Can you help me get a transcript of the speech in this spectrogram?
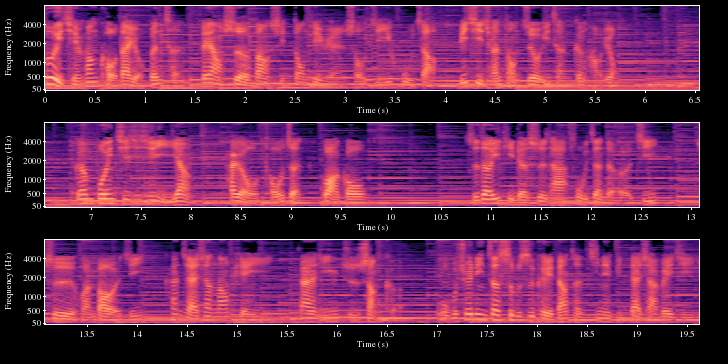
座椅前方口袋有分层，非常适合放行动电源、手机、护照，比起传统只有一层更好用。跟波音777一样，它有头枕挂钩。值得一提的是，它附赠的耳机是环保耳机，看起来相当便宜，但音质尚可。我不确定这是不是可以当成纪念品带下飞机。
